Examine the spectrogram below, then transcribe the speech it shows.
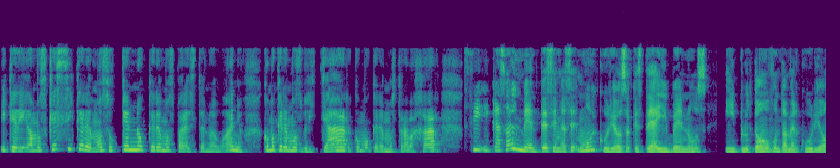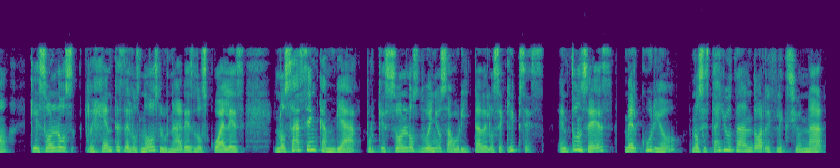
y que digamos qué sí queremos o qué no queremos para este nuevo año, cómo queremos brillar, cómo queremos trabajar. Sí, y casualmente se me hace muy curioso que esté ahí Venus y Plutón junto a Mercurio, que son los regentes de los nodos lunares, los cuales nos hacen cambiar porque son los dueños ahorita de los eclipses. Entonces, Mercurio nos está ayudando a reflexionar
